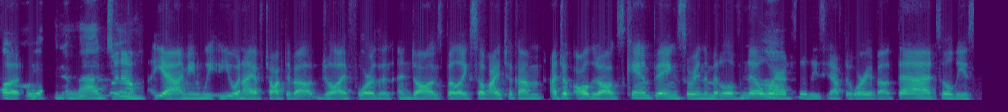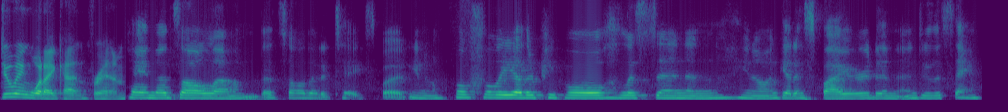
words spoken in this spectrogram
but oh, I can you imagine. yeah i mean we you and i have talked about july 4th and, and dogs but like so i took um i took all the dogs camping so we're in the middle of nowhere Oh. so at least you don't have to worry about that so at least doing what i can for him Okay, and that's all. Um, that's all that it takes. But you know, hopefully, other people listen and you know and get inspired and and do the same.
